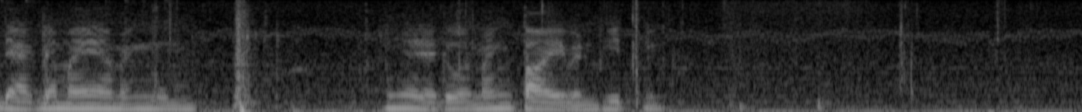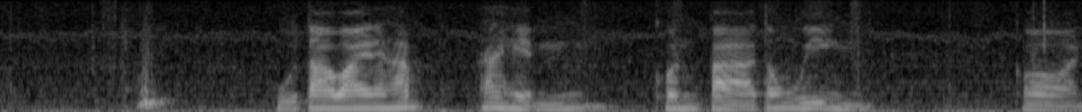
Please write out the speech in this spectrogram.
แดกได้ไหมอะแมงมุม นี่เดี๋ยวโดนแม่งต่อยเป็นพิษอีกหูตาไวนะครับ ถ้าเห็นคนป่าต้องวิ่งก่อน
